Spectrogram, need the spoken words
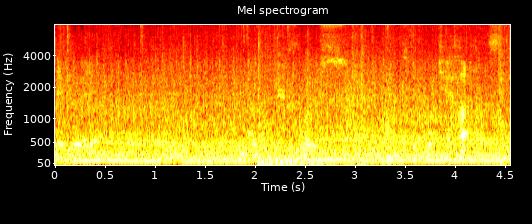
Gonna be guys everywhere there. No, close. Watch out.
